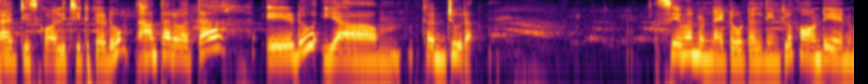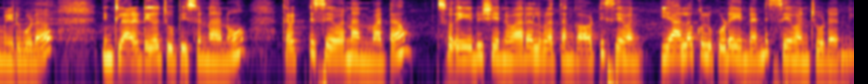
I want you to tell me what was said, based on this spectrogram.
యాడ్ చేసుకోవాలి చిటికెడు. ఆ తర్వాత ఏడు యా ఖర్జూర. సెవెన్ ఉన్నాయి టోటల్ దీంట్లో. కౌంట్ చేయండి మీరు కూడా. నేను క్లారిటీగా చూపిస్తున్నాను. కరెక్ట్ సెవెన్ అనమాట సో ఏడు శనివారాల వ్రతం కాబట్టి సెవెన్. యాలకులు కూడా ఏంటంటే సెవెన్ చూడండి.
